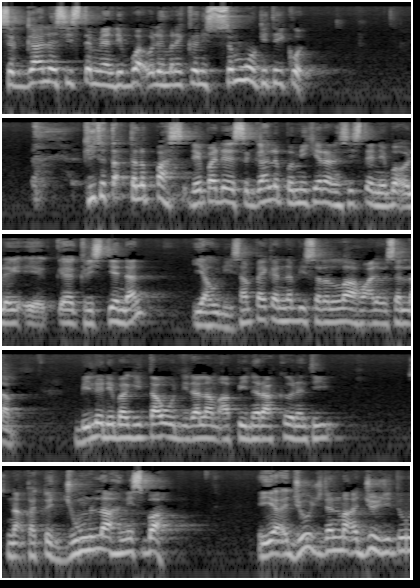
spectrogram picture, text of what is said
segala sistem yang dibuat oleh mereka ni semua kita ikut. Kita tak terlepas daripada segala pemikiran sistem yang dibuat oleh eh, Kristian dan Yahudi. Sampaikan Nabi SAW bila dia bagi tahu di dalam api neraka nanti nak kata jumlah nisbah Ya'juj dan Ma'juj itu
